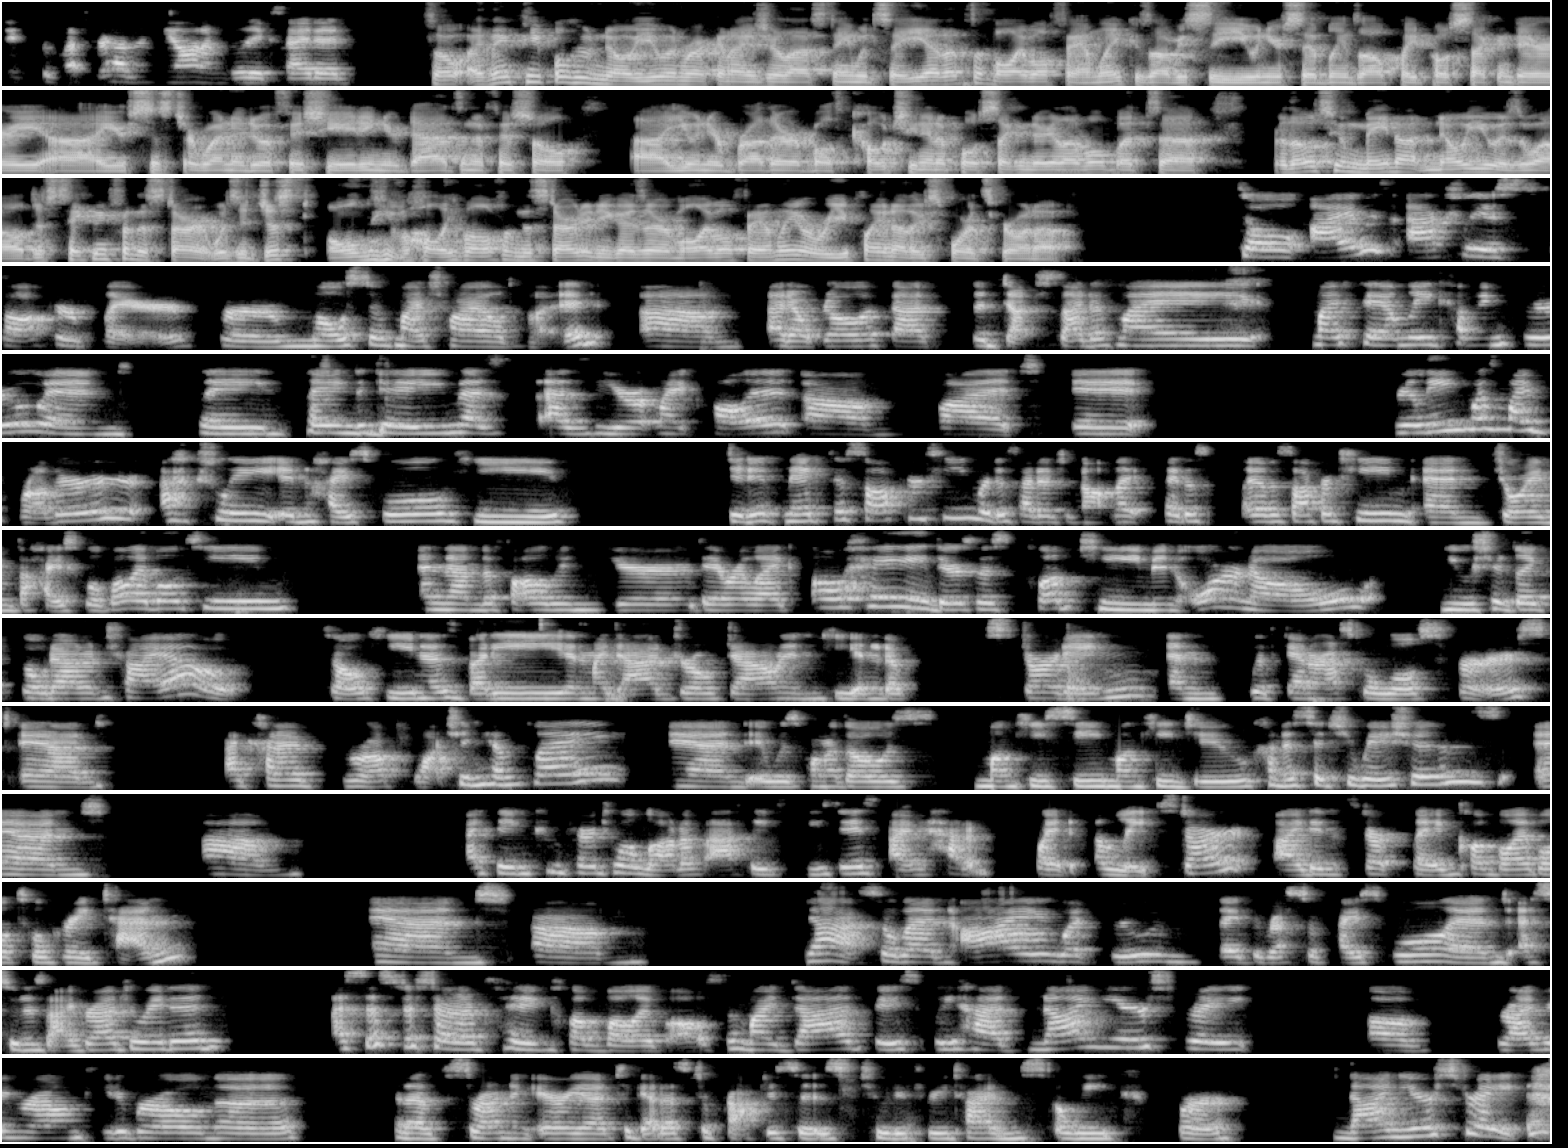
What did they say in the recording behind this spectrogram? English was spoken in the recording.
Thanks so much for having me on. I'm really excited. So I think people who know you and recognize your last name would say, yeah, that's a volleyball family because obviously you and your siblings all played post secondary. Uh, your sister went into officiating. Your dad's an official. Uh, you and your brother are both coaching at a post secondary level. But uh, for those who may not know you as well, just take me from the start. Was it just only volleyball from the start, and you guys are a volleyball family, or were you playing other sports growing up? So I was actually a soccer player for most of my childhood. Um, I don't know if that's the Dutch side of my my family coming through and playing playing the game as as Europe might call it. Um, but it really was my brother. Actually, in high school, he didn't make the soccer team or decided to not like play the, play the soccer team and joined the high school volleyball team. And then the following year, they were like, "Oh, hey, there's this club team in Orono. You should like go down and try out." So he and his buddy and my dad drove down, and he ended up starting and with Ganaraska Wolves first. And I kind of grew up watching him play. And it was one of those monkey see, monkey do kind of situations. And um, I think compared to a lot of athletes these days, I had a, quite a late start. I didn't start playing club volleyball till grade 10. And um, yeah, so then I went through and played the rest of high school. And as soon as I graduated, my sister started playing club volleyball. So my dad basically had nine years straight of driving around Peterborough and the kind of surrounding area to get us to practices two to three times a week for nine years straight.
